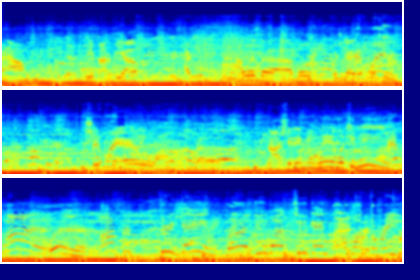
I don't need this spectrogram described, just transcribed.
Right now. We about to be out. How, how was the uh, bowling? What you guys? I won. your- She I won. barely won, bro. Nah, she didn't even win. What you mean? I won. win. Of the three games, bro. You won two games. I won three. Cor-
